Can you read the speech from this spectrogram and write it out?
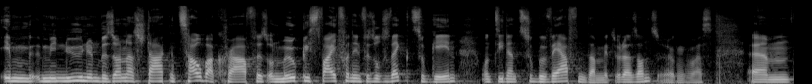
im Menü einen besonders starken Zauber craftest und möglichst weit von denen versuchst wegzugehen und sie dann zu bewerfen damit oder sonst irgendwas. Ähm,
